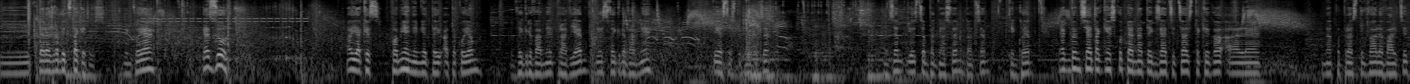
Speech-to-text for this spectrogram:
I teraz robię takie coś. Dziękuję. Jezu! O, jakie płomienie mnie tutaj atakują. Wygrywamy prawie, już wygrywamy. Ty jesteś tutaj? Dobrze, już co podniosłem, dobrze. Dziękuję. Jakbym się tak nie skupiał na tej grze coś takiego, ale... No po prostu wolę walczyć.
